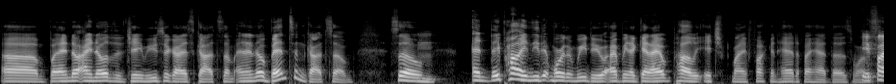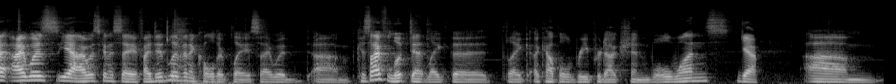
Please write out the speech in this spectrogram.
um, but I know I know the J Muser guys got some, and I know Benton got some. So Hmm. and they probably need it more than we do. I mean, again, I would probably itch my fucking head if I had those ones. If I, I was yeah I was gonna say if I did live in a colder place I would um because I've looked at like the like a couple reproduction wool ones yeah, um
